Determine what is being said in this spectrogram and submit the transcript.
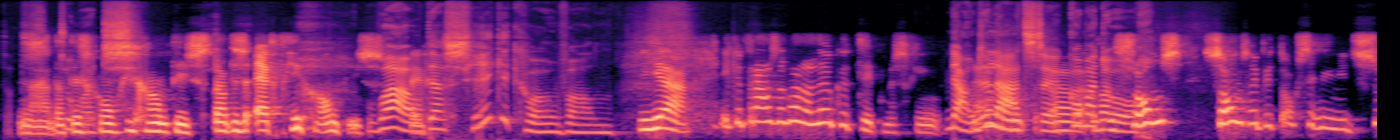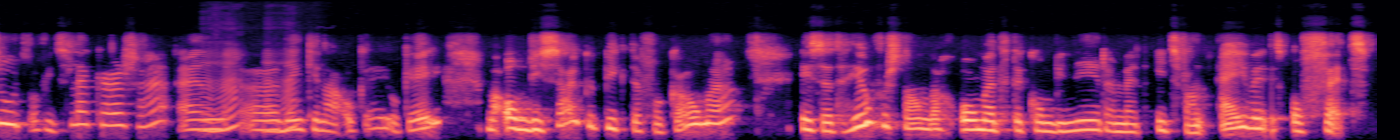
Dat nou, dat is gewoon gigantisch. Dat is echt gigantisch. Wauw, daar schrik ik gewoon van. Ja, ik heb trouwens nog wel een leuke tip misschien. Nou, de Hè, want, laatste. eh, Kom maar want door. Soms, soms heb je toch zin in iets zoets of iets lekkers. Hè? En Mhm, eh, mhm. denk je, nou oké, oké. Maar om die suikerpiek te voorkomen, is het heel verstandig om het te combineren met iets van eiwit of vet.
